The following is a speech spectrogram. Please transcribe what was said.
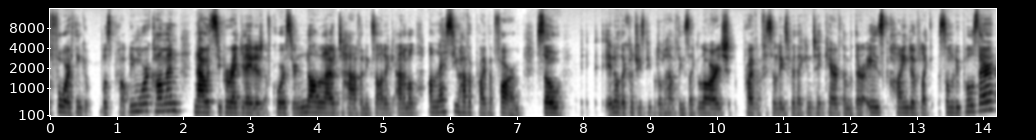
before I think it was probably more common. Now it's super regulated. Of course, you're not allowed to have an exotic animal unless you have a private farm. So in other countries, people don't have these like large private facilities where they can take care of them, but there is kind of like some loopholes there.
